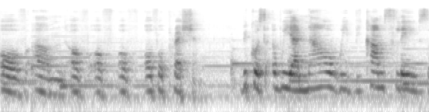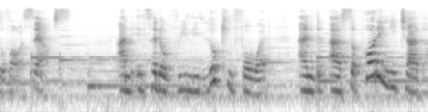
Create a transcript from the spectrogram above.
of, um, of, of, of, of oppression because we are now we become slaves of ourselves and instead of really looking forward and uh, supporting each other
